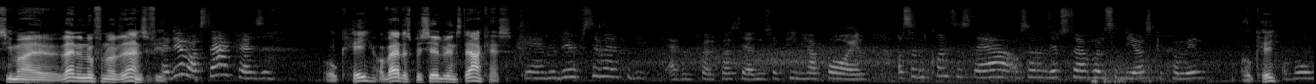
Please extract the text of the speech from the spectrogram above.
Sig mig, øh, hvad er det nu for noget, det der, Sofie? Ja, det er vores stærkasse. Okay, og hvad er der specielt ved en stærkasse? Ja, men det er simpelthen fordi, altså for det første er den så fin her foran, og så er den kun til stærre, og så er den lidt større hul, så de også kan komme ind Okay. og bruge.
